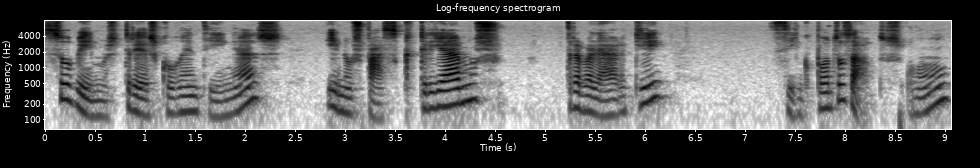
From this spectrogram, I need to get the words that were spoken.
subimos três correntinhas e no espaço que criamos, trabalhar aqui cinco pontos altos. Um,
